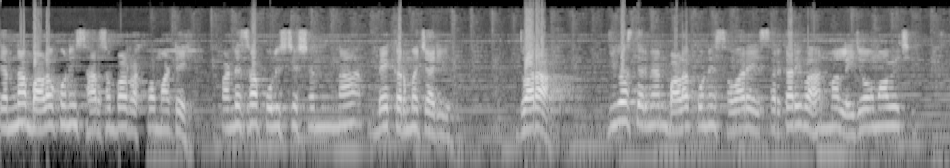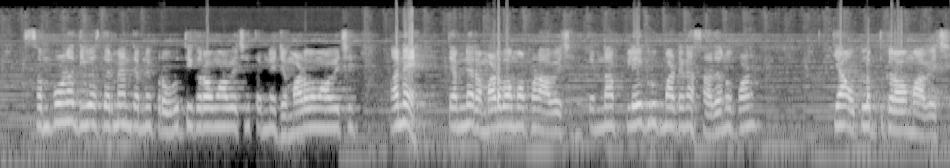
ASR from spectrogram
તેમના બાળકોની સારસંભાળ રાખવા માટે પાંડેસરા પોલીસ સ્ટેશનના બે કર્મચારીઓ દ્વારા દિવસ દરમિયાન બાળકોને સવારે સરકારી વાહનમાં લઈ જવામાં આવે છે. સંપૂર્ણ દિવસ દરમિયાન તેમને પ્રવૃત્તિ કરવામાં આવે છે, તેમને જમાડવામાં આવે છે અને તેમને રમાડવામાં પણ આવે છે. તેમના પ્લે ગ્રુપ માટેના સાધનો પણ ત્યાં ઉપલબ્ધ કરાવવામાં આવે છે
